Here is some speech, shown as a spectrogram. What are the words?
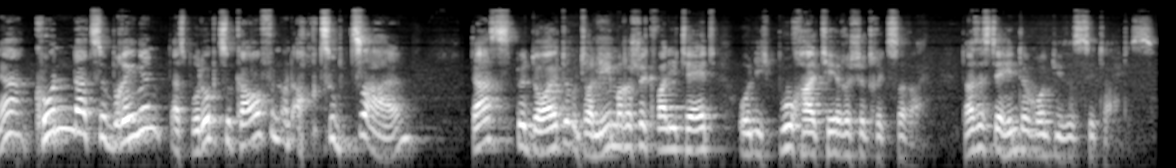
Ja, Kunden dazu bringen, das Produkt zu kaufen und auch zu bezahlen, das bedeutet unternehmerische Qualität und nicht buchhalterische Trickserei. Das ist der Hintergrund dieses Zitates.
